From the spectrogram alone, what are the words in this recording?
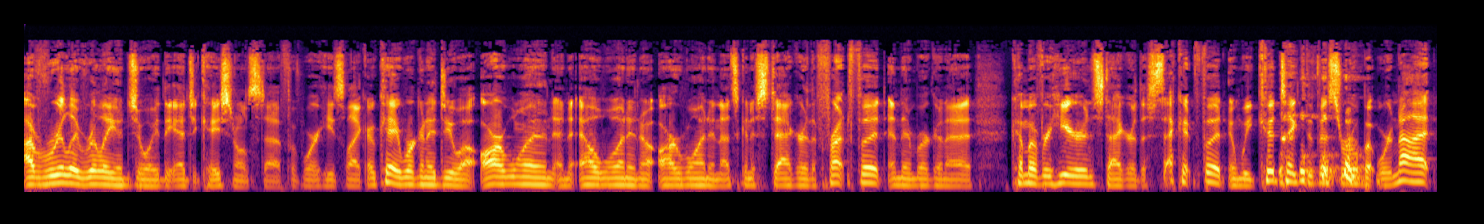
i really really enjoyed the educational stuff of where he's like okay we're going to do a r1 an l1 and an r1 and that's going to stagger the front foot and then we're going to come over here and stagger the second foot and we could take the visceral but we're not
